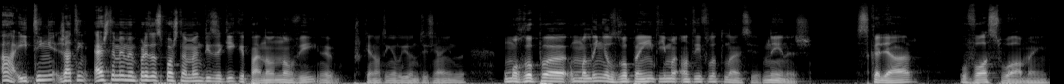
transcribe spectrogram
Ah, e tinha, já tinha, esta mesma empresa supostamente diz aqui que, pá, não, não vi, eh, porque não tinha lido a notícia ainda, uma roupa, uma linha de roupa íntima anti-flatulência. Meninas, se calhar o vosso homem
